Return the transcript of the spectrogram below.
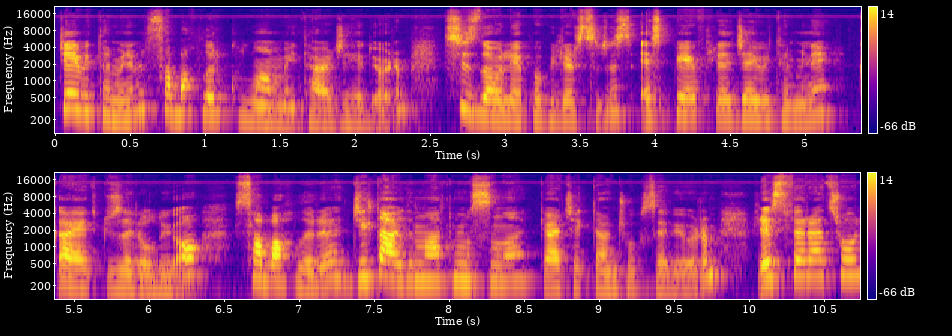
C vitaminimi sabahları kullanmayı tercih ediyorum. Siz de öyle yapabilirsiniz. SPF ile C vitamini gayet güzel güzel oluyor. Sabahları cilt aydınlatmasını gerçekten çok seviyorum. Resveratrol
